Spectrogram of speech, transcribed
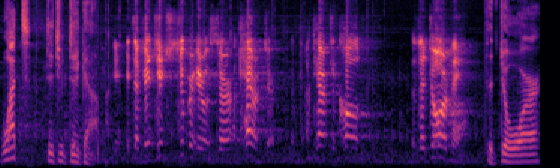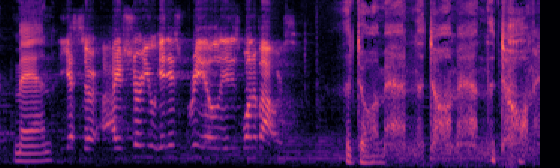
What did you dig up? It's a vintage superhero, sir. A character. A, character called the Doorman. The Door Man? Yes, sir. I assure you, it is real. It is one of ours. The Doorman, the Doorman, the Doorman.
